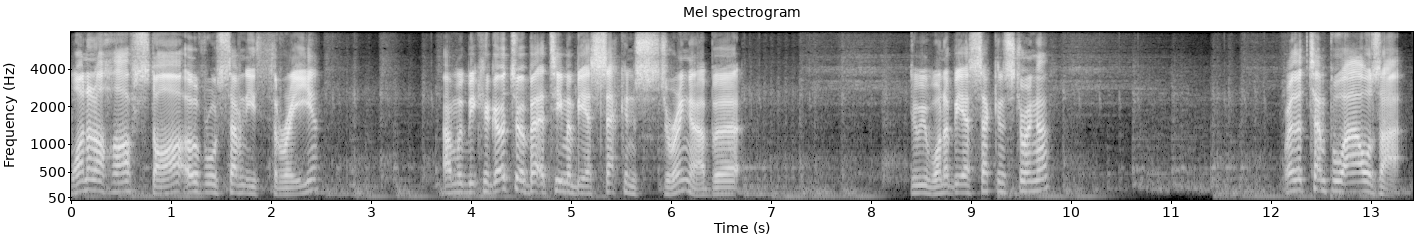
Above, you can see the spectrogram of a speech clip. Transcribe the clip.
One and a half star, overall 73. I mean, we could go to a better team and be a second stringer, but... Do we want to be a second stringer? Where the Temple Owls at?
